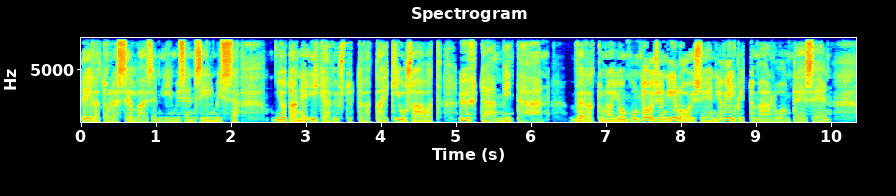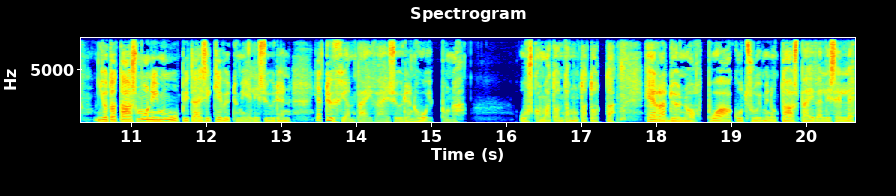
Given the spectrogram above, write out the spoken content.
eivät ole sellaisen ihmisen silmissä, jota ne ikävystyttävät tai kiusaavat yhtään mitään, verrattuna jonkun toisen iloiseen ja vilpittömään luonteeseen, jota taas moni muu pitäisi kevytmielisyyden ja tyhjänpäiväisyyden huippuna. Uskomatonta, mutta totta. Herra de Norpois kutsui minut taas päivälliselle.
